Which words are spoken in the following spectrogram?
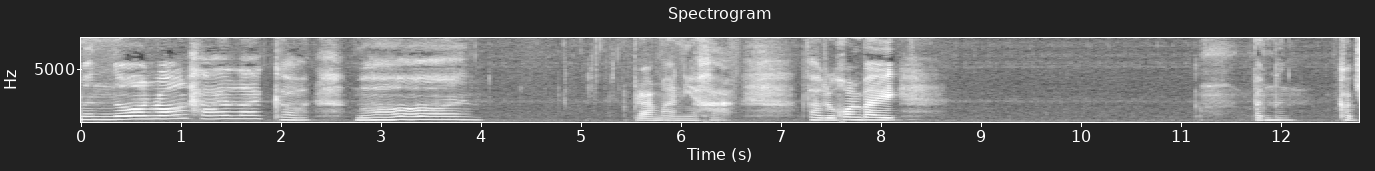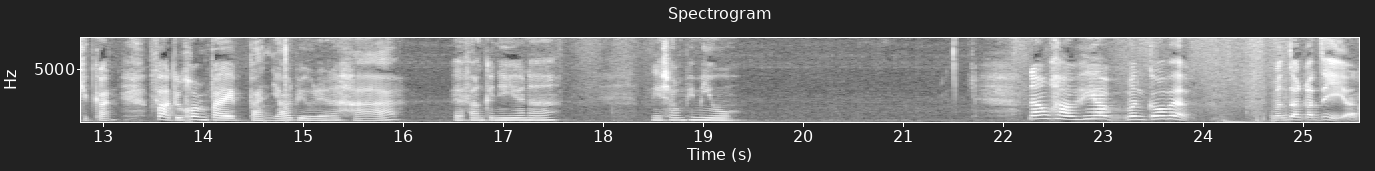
มานอนร้องไห้และกอดมอน ประมาณนี้ค่ะ ฝากทุกคนไปแป๊บนึง ขอคิดก่อน ฝากทุกคนไปปั่นยอดวิวด้วยนะคะ ไปฟังกันเยอะๆนะ ในช่องพี่มิวนั่งพาเพียบมันก็แบบ มันจะกระจีอะ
